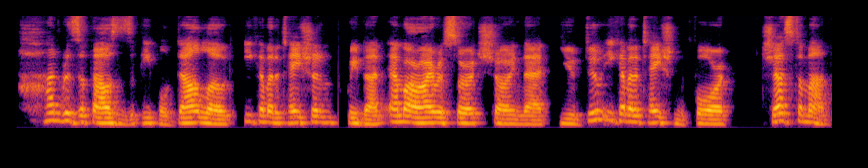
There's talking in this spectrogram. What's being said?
hundreds of thousands of people download eco meditation. We've done MRI research showing that you do eco meditation for just a month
